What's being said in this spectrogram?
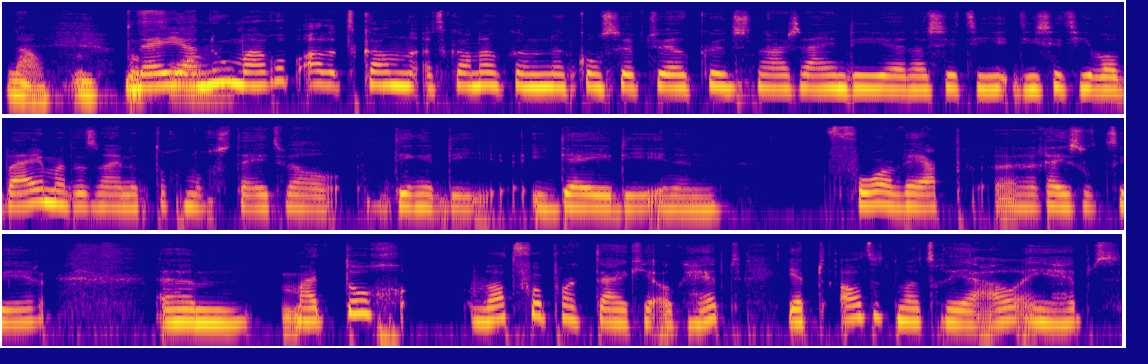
nou, nee, ja, noem maar op. Het kan, het kan ook een conceptueel kunstenaar zijn, die, uh, zit hier, die zit hier wel bij. Maar dan zijn er toch nog steeds wel dingen, die, ideeën die in een voorwerp resulteren. Um, maar toch wat voor praktijk je ook hebt... je hebt altijd materiaal en je, hebt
